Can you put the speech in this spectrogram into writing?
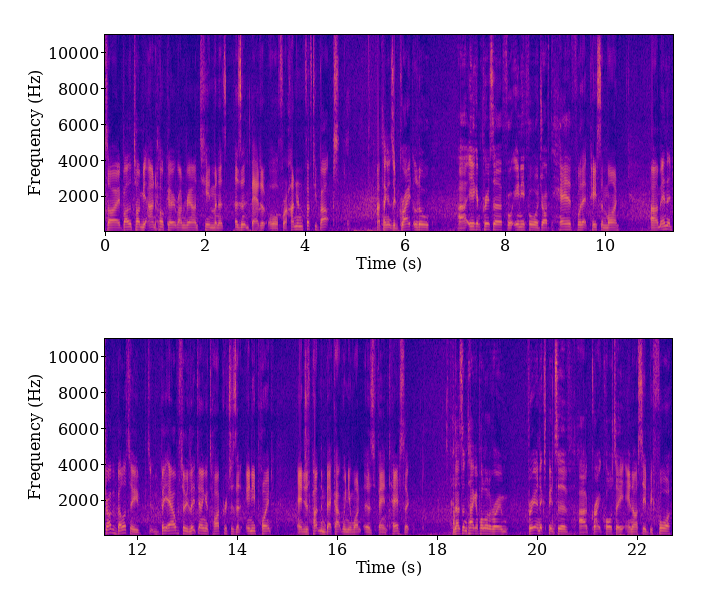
so by the time you unhook it, run around 10 minutes isn't bad at all. For 150 bucks, I think it's a great little uh, air compressor for any four-wheel drive to have for that peace of mind. Um, and that drivability, to be able to let down your tire pressures at any point and just pump them back up when you want is fantastic. It doesn't take up a lot of room, very inexpensive, uh, great quality, and I said before,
